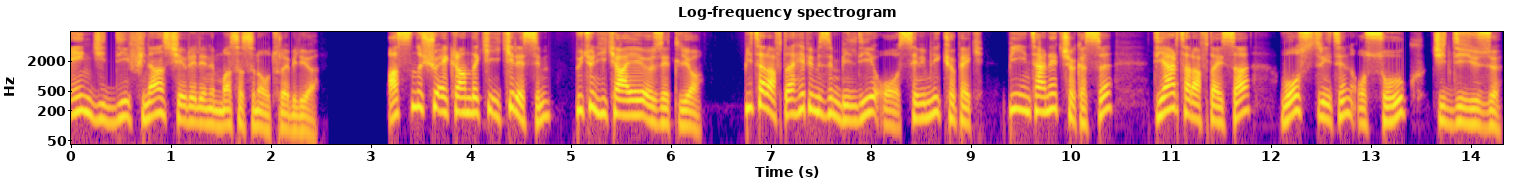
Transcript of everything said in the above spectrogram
en ciddi finans çevrelerinin masasına oturabiliyor? Aslında şu ekrandaki iki resim bütün hikayeyi özetliyor. Bir tarafta hepimizin bildiği o sevimli köpek, bir internet şakası, diğer taraftaysa Wall Street'in o soğuk, ciddi yüzü.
